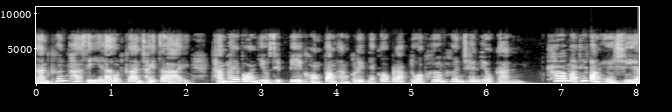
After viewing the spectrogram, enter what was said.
การขึ้นภาษีและลดการใช้จ่ายทำให้บอลยิว10ปีของฝั่งอังกฤษเนี่ยก็ปรับตัวเพิ่มขึ้นเช่นเดียวกัน ข้ามมาที่ฝั่งเอเชีย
